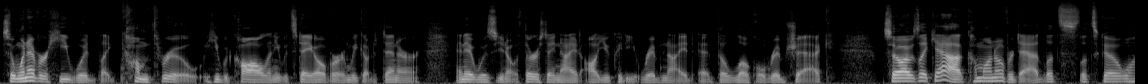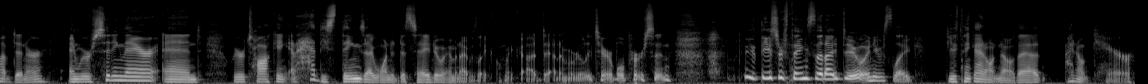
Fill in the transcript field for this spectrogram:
so whenever he would like come through, he would call and he would stay over, and we go to dinner. And it was you know Thursday night, all you could eat rib night at the local rib shack. So I was like, "Yeah, come on over, Dad. Let's let's go. We'll have dinner." And we were sitting there and we were talking, and I had these things I wanted to say to him, and I was like, "Oh my God, Dad, I'm a really terrible person. These are things that I do." And he was like, "Do you think I don't know that? I don't care."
